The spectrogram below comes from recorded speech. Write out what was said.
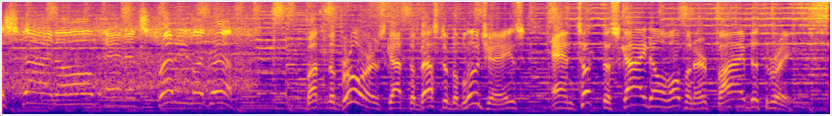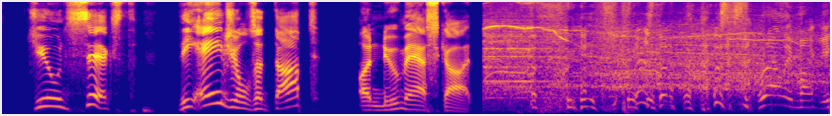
The Sky Dome, and it's Freddie McGriff. But the Brewers got the best of the Blue Jays and took the Sky Dome opener 5 to 3. June 6th, the Angels adopt a new mascot. There's the, this is the rally monkey.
